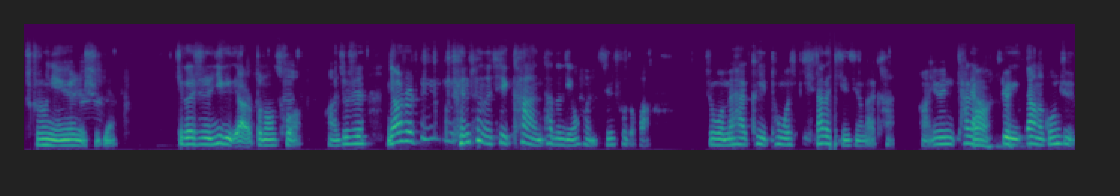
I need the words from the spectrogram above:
出生年月日时间，这个是一点儿不能错啊。就是你要说纯粹的去看它的灵魂深处的话，就我们还可以通过其他的行星来看啊，因为他俩啊对是一样的工具，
